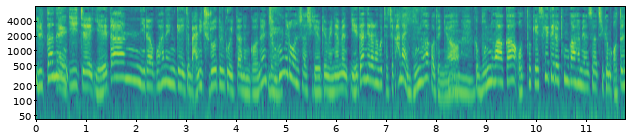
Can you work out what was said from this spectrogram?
일단은 네. 이 이제 예단이라고 하는 게 이제 많이 줄어들고 있다는 거는 참 네. 흥미로운 사실이에요. 이게 왜냐하면 예단이라는 것 자체가 하나의 문화거든요. 음. 그 문화가 어떻게 세대를 통과하면서 지금 어떤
